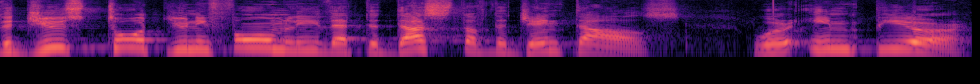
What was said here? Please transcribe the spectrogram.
The Jews taught uniformly that the dust of the Gentiles were impure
